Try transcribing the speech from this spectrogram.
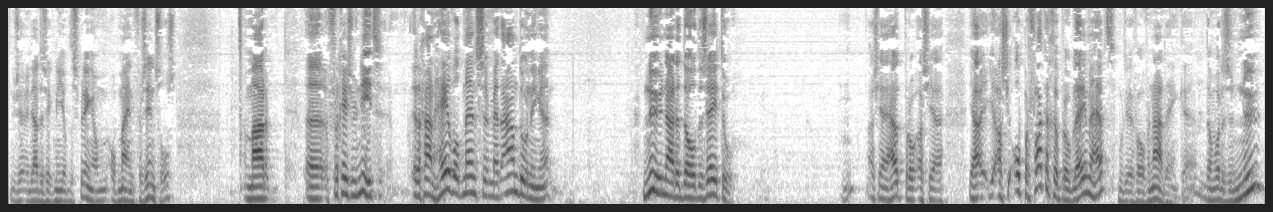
Dus ja, daar dus ik niet op te springen op mijn verzinsels. Maar uh, vergis u niet, er gaan heel wat mensen met aandoeningen nu naar de Dode Zee toe. Hm? Als jij huidpro als je, ja, als je oppervlakkige problemen hebt, moet je even over nadenken, dan worden ze nu,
